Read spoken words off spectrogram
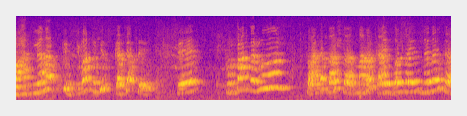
महात्म्याला किंवा ते कृपा करून सांगत असतात मला काय बोलता येत नाही बरं का?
